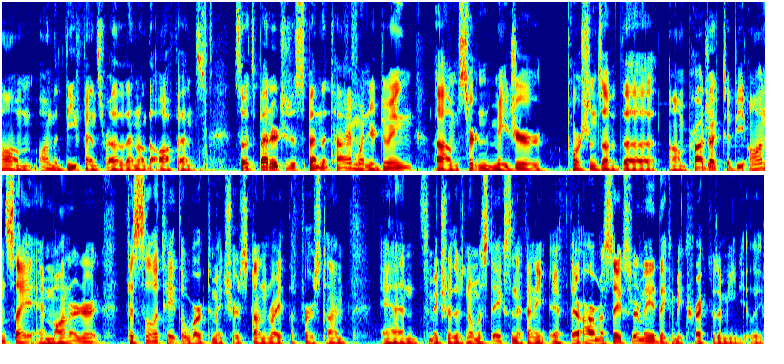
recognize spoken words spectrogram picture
um on the defense rather than on the offense. So it's better to just spend the time when you're doing um certain major portions of the um, project to be on site and monitor it, facilitate the work to make sure it's done right the first time and to make sure there's no mistakes and if any if there are mistakes that are made they can be corrected immediately.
